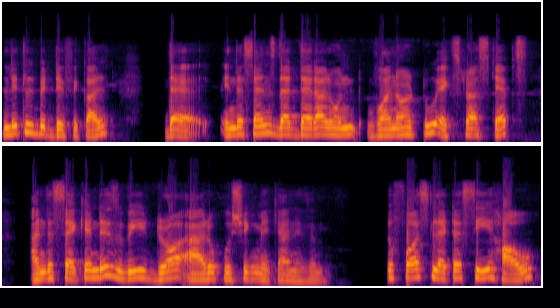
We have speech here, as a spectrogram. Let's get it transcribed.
little bit difficult the in the sense that there are one, one or two extra steps. And the second is we draw arrow pushing mechanism. So first let us see how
